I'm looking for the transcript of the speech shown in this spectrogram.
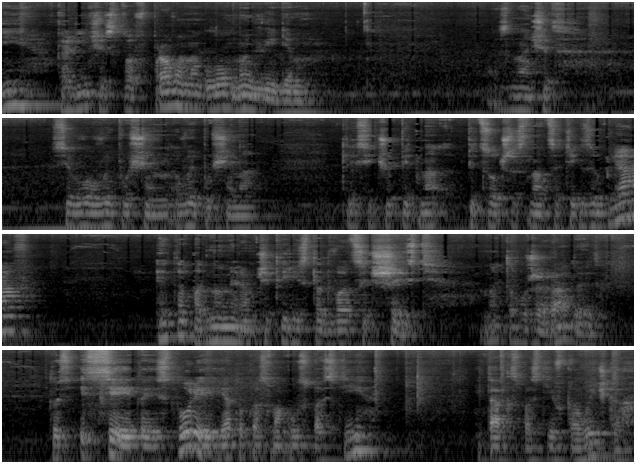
И количество в правом углу мы видим. Значит, всего выпущен, выпущено 1516 экземпляров. Это под номером 426. Но это уже радует. То есть из всей этой истории я только смогу спасти, и так спасти в кавычках,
